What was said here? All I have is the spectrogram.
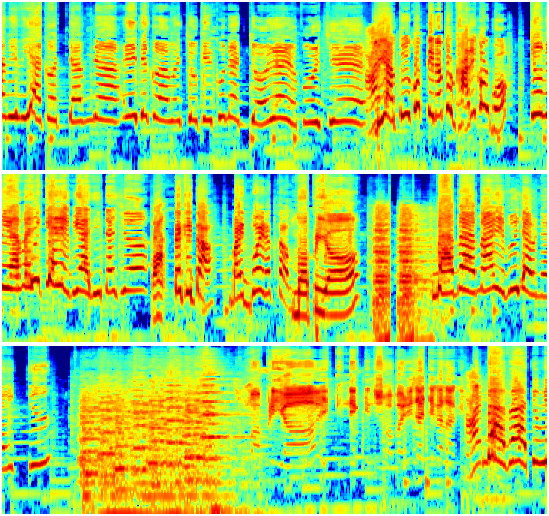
আমি বিয়া করতাম না। এই দেখো আমার চোখের কোনার জল হয়ে পড়ছে। বিয়া তুই করতি না তোর ঘাড়ে করব? তুমি আমার কেড়ে বিয়া দিতেছ? দেখিতা বাইট বই রাখতাম। মা প্রিয়া। বাবা আমারে বুঝাও না একটু। একদিন সবারই যাইতে গা লাগে। বাবা তুমি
